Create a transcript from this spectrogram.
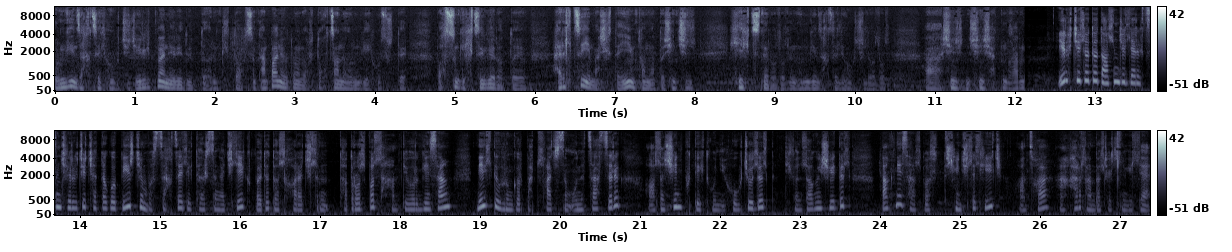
хөрөнгийн зах зээл хөгжиж иргэд маань ирээдүйд хоригдлолтой болсон компаниуд маань урт хугацааны хөрөнгийн их усртэй болсон гих зэрэгээр одоо юу харилцан юм ашигтай ийм том одоо шинжил хийгдснээр бол энэ хөрөнгийн зах зээлийн хөгжил бол шин шин шатанд гарна Ирэх жилүүдэд олон жил яригдсан чирэгжиж чадаагүй биржийн бус зах зээлийг тойрсон ажлыг бодит болохоор ажиллана. Тодруулбал хамтын хөрөнгөний сан, нээлттэй хөрөнгөөр баталгаажсан үнэт цаас зэрэг олон шинэ бүтээгдэхүүний хөгжүүлэлт, технологийн шийдэл, банкны салбарт шинжилэл хийж онцгой анхаарал хандуулж ажиллана гэлээ.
